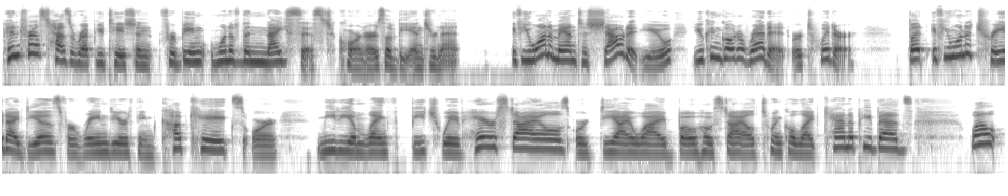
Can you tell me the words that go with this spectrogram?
Pinterest has a reputation for being one of the nicest corners of the internet. If you want a man to shout at you, you can go to Reddit or Twitter. But if you want to trade ideas for reindeer themed cupcakes or medium length beach wave hairstyles, or DIY boho style twinkle light canopy beds, well,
